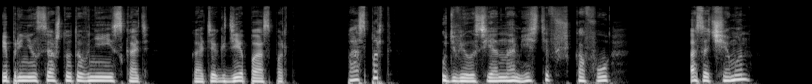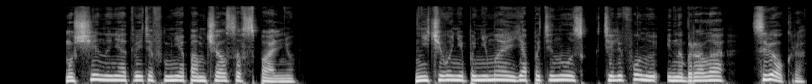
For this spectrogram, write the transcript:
и принялся что-то в ней искать. «Катя, где паспорт?» «Паспорт?» — удивилась я на месте, в шкафу. «А зачем он?» Мужчина, не ответив мне, помчался в спальню. Ничего не понимая, я потянулась к телефону и набрала свекра.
